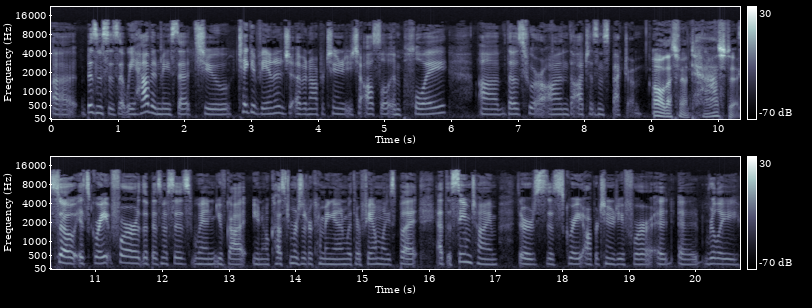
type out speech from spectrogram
uh, businesses that we have in Mesa to take advantage of an opportunity to also employ um, those who are on the autism spectrum. Oh, that's fantastic! So it's great for the businesses when you've got you know customers that are coming in with their families, but at the same time, there's this great opportunity for a, a really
